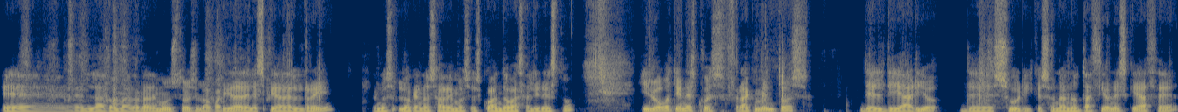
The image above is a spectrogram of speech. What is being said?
Eh, la domadora de monstruos, la guarida del espía del rey. lo que no sabemos es cuándo va a salir esto. Y luego tienes, pues, fragmentos del diario de Suri, que son anotaciones que hace.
